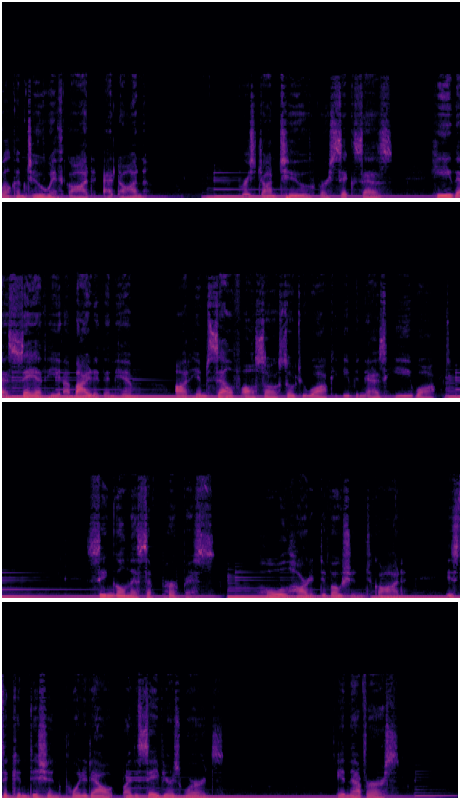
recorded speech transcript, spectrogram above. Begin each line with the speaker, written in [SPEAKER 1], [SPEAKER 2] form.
[SPEAKER 1] Welcome to With God at Dawn. 1 John 2, verse 6 says, He that saith he abideth in him ought himself also so to walk, even as he walked. Singleness of purpose, wholehearted devotion to God is the condition pointed out by the Savior's words in that verse.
